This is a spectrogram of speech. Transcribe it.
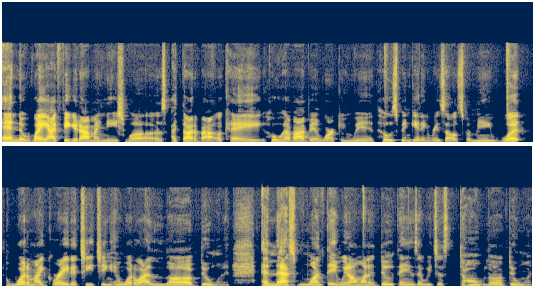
And the way I figured out my niche was I thought about, okay, who have I been working with? Who's been getting results for me? What what am I great at teaching and what do I love doing? And that's one thing. We don't want to do things that we just don't love doing.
